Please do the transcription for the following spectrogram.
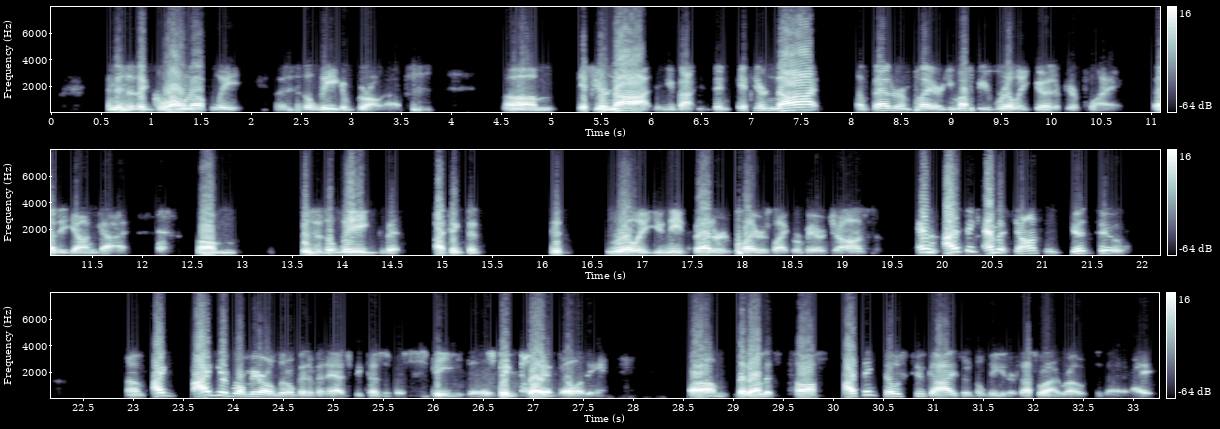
and this is a grown up league. This is a league of grown ups. Um, if you're not, you then if you're not a veteran player, you must be really good if you're playing as a young guy. Um, this is a league that I think that that really you need veteran players like Rahmir Johnson, and I think Emmett Johnson's good too. Um, I I give Rahmir a little bit of an edge because of his speed and his big playability. Um, but Emmett's tough. I think those two guys are the leaders. That's what I wrote today, right?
